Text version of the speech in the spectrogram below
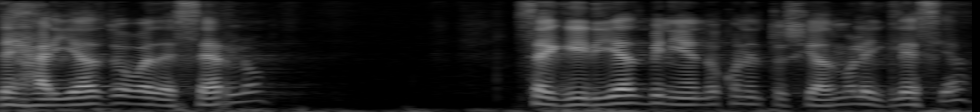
¿Dejarías de obedecerlo? ¿Seguirías viniendo con entusiasmo a la iglesia?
